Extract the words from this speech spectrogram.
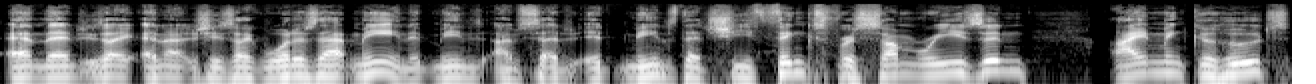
And then she's like, and uh, she's like, what does that mean? It means I've said it means that she thinks for some reason I'm in cahoots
